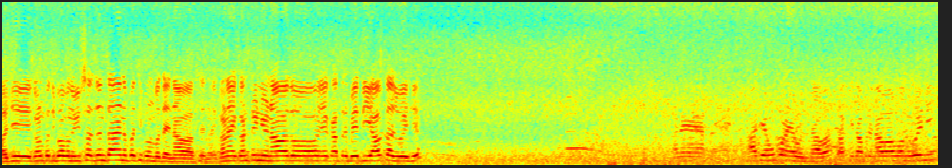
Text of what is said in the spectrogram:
હજી ગણપતિ બાબાનું વિસર્જન થાય ને પછી પણ બધા નાવા આવશે. ને ઘણા કન્ટિન્યુ નાવા તો એક રાત્રે બે દી આવતા જ હોય છે. અને આજે હું પણ આવ્યો છું નાવા. બાકી તો આપણે નાવા આવવાનું હોય નહીં.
